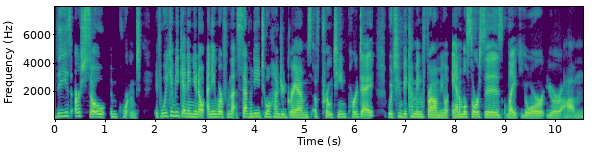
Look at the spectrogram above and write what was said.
These are so important. If we can be getting, you know, anywhere from that 70 to 100 grams of protein per day, which can be coming from, you know, animal sources like your, your, um,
